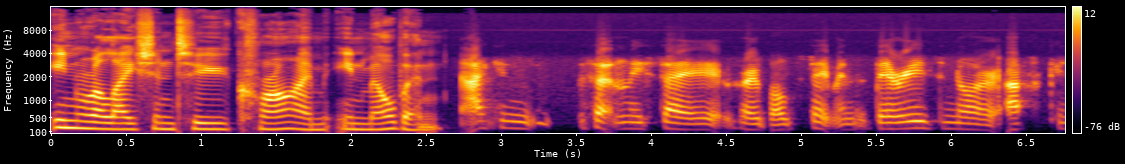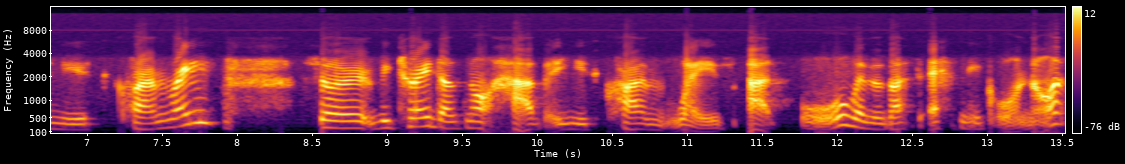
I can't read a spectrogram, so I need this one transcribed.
in relation to crime in Melbourne? I can certainly say a very bold statement that there is no African youth crime rate. So Victoria does not have a youth crime wave at all, whether that's ethnic or not.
